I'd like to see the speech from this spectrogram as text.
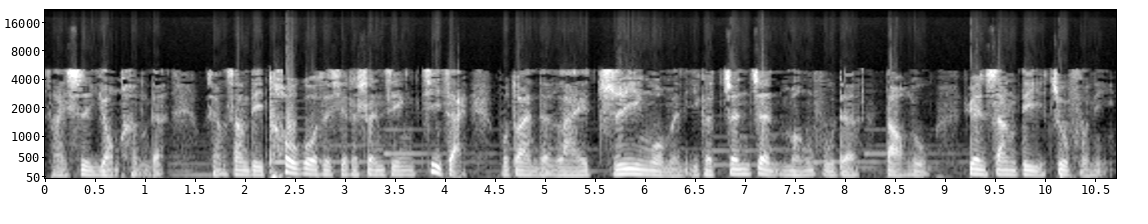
才是永恒的。我想上帝透过这些的圣经记载，不断的来指引我们一个真正蒙福的道路。愿上帝祝福你。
